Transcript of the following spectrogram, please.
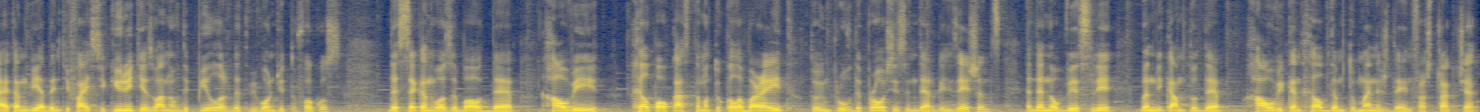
Right? And we identify security as one of the pillars that we wanted to focus. The second was about the how we help our customer to collaborate, to improve the process in the organizations. And then obviously when we come to the how we can help them to manage the infrastructure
